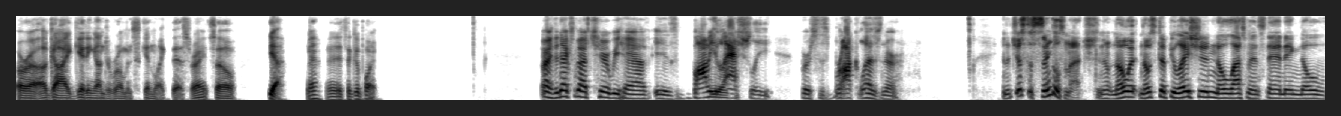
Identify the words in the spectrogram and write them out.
or a, a guy getting under Roman skin like this, right? So, yeah, yeah, it's a good point. All right, the next match here we have is Bobby Lashley versus Brock Lesnar. And it's just a singles match. You know, no no stipulation, no last man standing, no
